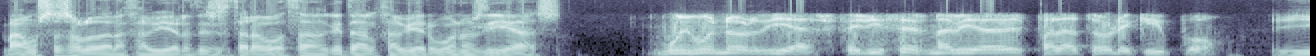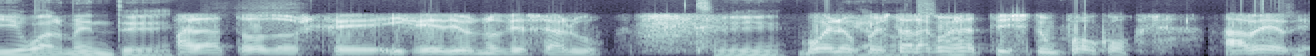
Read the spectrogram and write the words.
Vamos a saludar a Javier desde Zaragoza. ¿Qué tal, Javier? Buenos días. Muy buenos días. Felices Navidades para todo el equipo. Igualmente. Para todos. Que, y que Dios nos dé salud. Sí. Bueno, pues está la cosa triste un poco. A ver,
